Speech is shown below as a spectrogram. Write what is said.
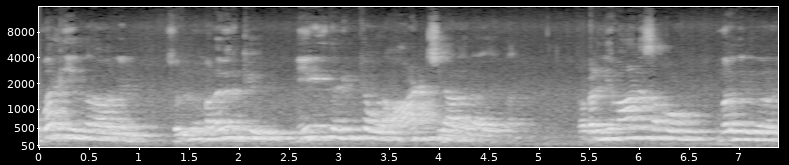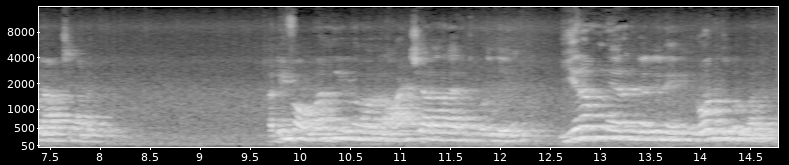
உபரணியந்தன் அவர்கள் சொல்லும் அளவிற்கு நீதிமிக்க ஒரு ஆட்சியாளராக இருந்தார். பிரபல்யமான சம்பவம் உமரணியந்தனுடைய ஆட்சியாளர் ஹலீஃபா உமரணியந்தன் அவர்கள் ஆட்சியாளராக இருக்கும் பொழுது இரவு நேரங்களிலே ரோந்து வருவார்கள்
